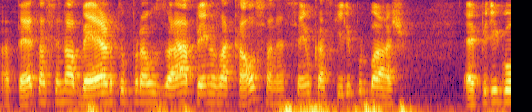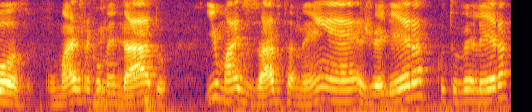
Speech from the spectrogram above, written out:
Até está sendo aberto para usar apenas a calça, né, sem o casquilho por baixo. É perigoso. O mais recomendado e o mais usado também é joelheira, cotoveleira,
